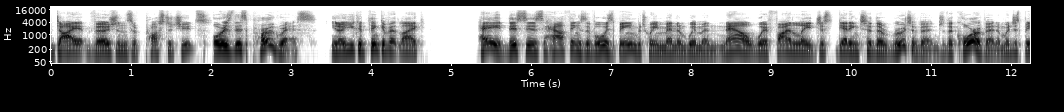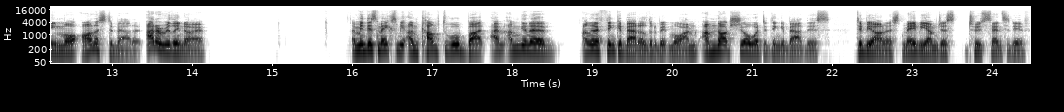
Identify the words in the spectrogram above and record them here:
diet versions of prostitutes? Or is this progress? You know, you could think of it like, hey, this is how things have always been between men and women. Now we're finally just getting to the root of it and to the core of it, and we're just being more honest about it. I don't really know. I mean, this makes me uncomfortable, but I'm I'm gonna I'm gonna think about it a little bit more. I'm I'm not sure what to think about this to be honest. Maybe I'm just too sensitive.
